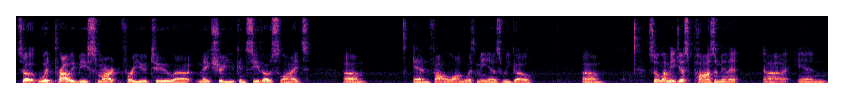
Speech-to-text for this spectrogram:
So it would probably be smart for you to make sure you can see those slides um, and follow along with me as we go. Um, so let me just pause a minute uh, and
